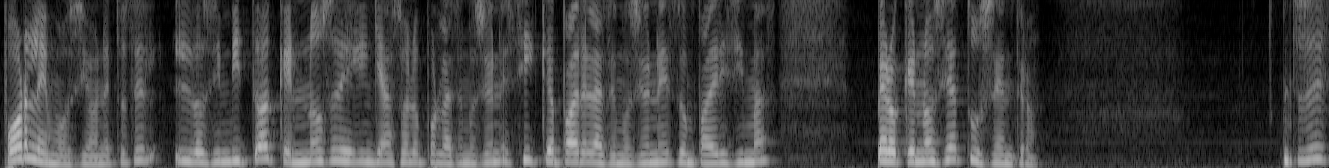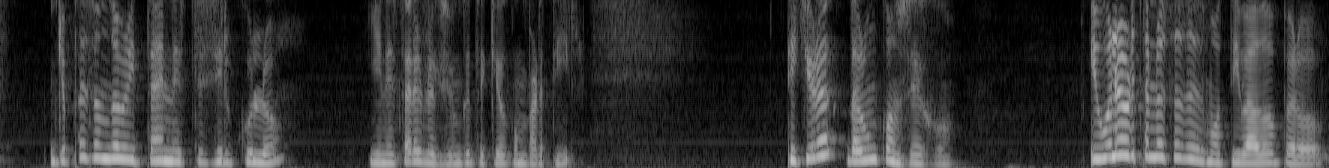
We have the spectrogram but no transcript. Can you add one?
por la emoción. Entonces los invito a que no se dejen ya solo por las emociones. Sí, que padre, las emociones son padrísimas, pero que no sea tu centro. Entonces, yo pensando ahorita en este círculo y en esta reflexión que te quiero compartir, te quiero dar un consejo. Igual ahorita no estás desmotivado pero,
